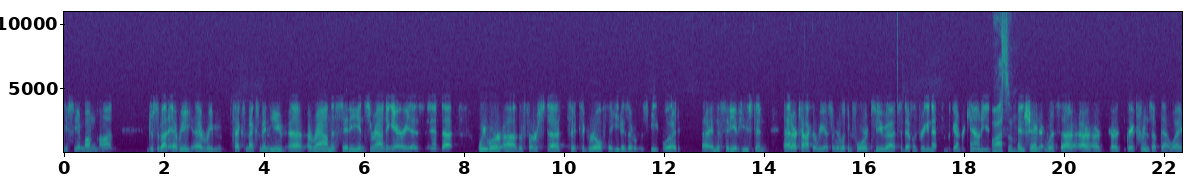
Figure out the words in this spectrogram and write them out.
you see them on on just about every every Tex-Mex menu around the city and surrounding areas, and we were uh, the first uh, to, to, grill fajitas over mesquite wood uh, in the city of Houston at our taqueria. So we're looking forward to uh, to definitely bringing that to Montgomery County and awesome and sharing it with uh, our, our, our great friends up that way.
